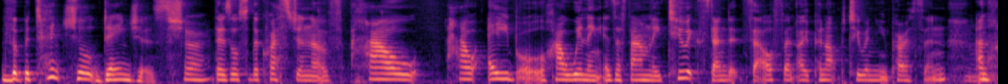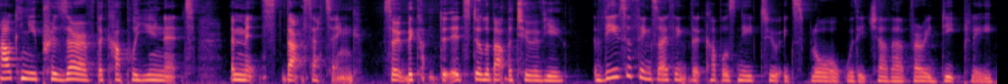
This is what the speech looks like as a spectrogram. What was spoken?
the potential dangers. Sure. There's also the question of how how able or how willing is a family to extend itself and open up to a new person mm. and how can you preserve the couple unit amidst that setting so it beca- it's still about the two of you these are things i think that couples need to explore with each other very deeply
